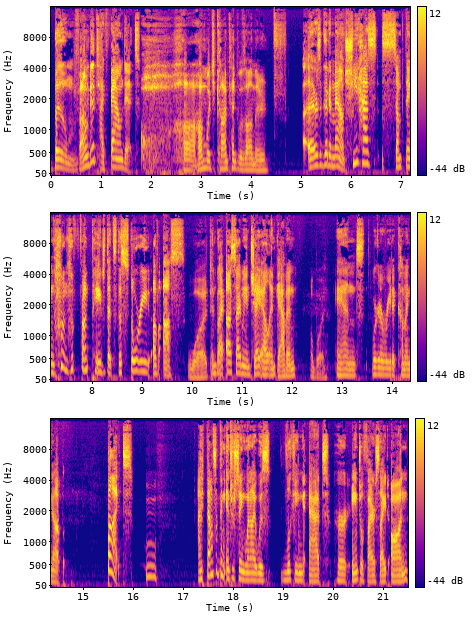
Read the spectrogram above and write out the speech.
Boom. Found it? I found it. Huh, how much content was on there? Uh, there's a good amount. She has something on the front page that's the story of us. What? And by us, I mean JL and Gavin. Oh boy. And we're going to read it coming up. But I found something interesting when I was looking at her Angelfire site on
